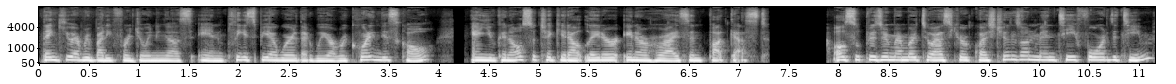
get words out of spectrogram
Thank you everybody for joining us. And please be aware that we are recording this call and you can also check it out later in our Horizen podcast. Also, please remember to ask your questions on Menti for the team.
